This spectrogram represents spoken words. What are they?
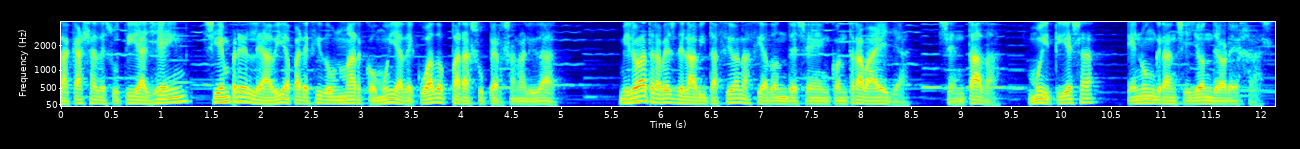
La casa de su tía Jane siempre le había parecido un marco muy adecuado para su personalidad. Miró a través de la habitación hacia donde se encontraba ella, sentada, muy tiesa, en un gran sillón de orejas.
